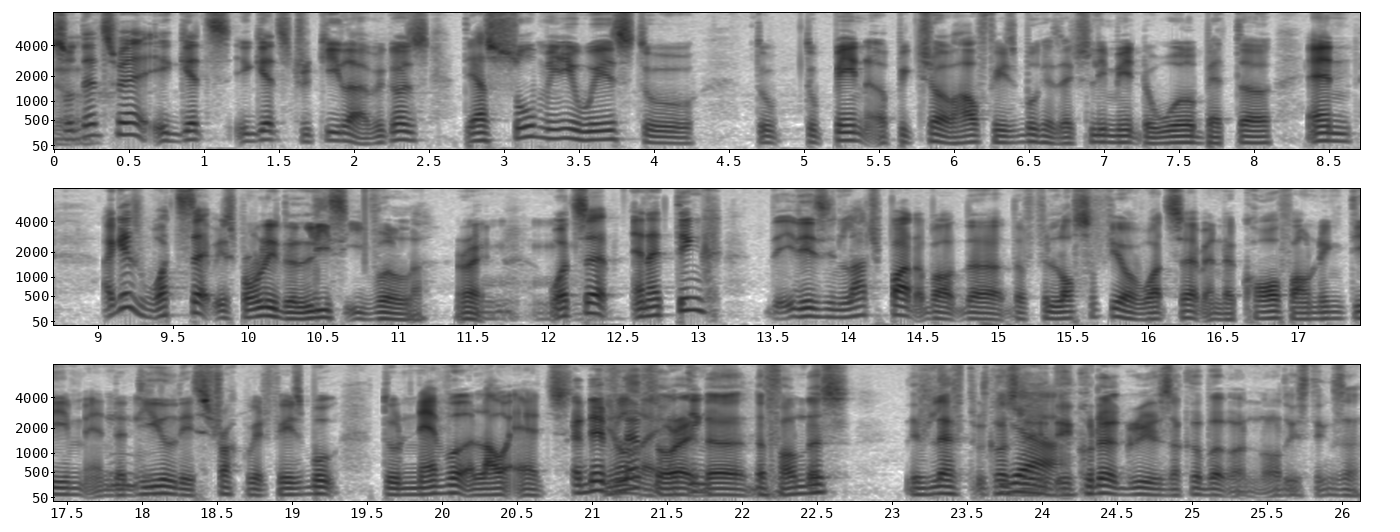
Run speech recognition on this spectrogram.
So that's where it gets it gets tricky lah because there are so many ways to to to paint a picture of how Facebook has actually made the world better. And I guess WhatsApp is probably the least evil lah, right? Mm, WhatsApp, and I think it is in large part about the the philosophy of WhatsApp and the core founding team and the deal they struck with Facebook to never allow ads. Mm. And they've You know, left, like, I alright. think- The the founders they've left because Yeah. they, they couldn't agree with Zuckerberg on all these things. Uh.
